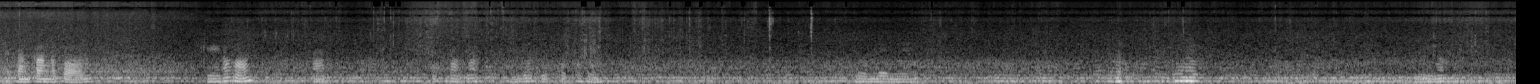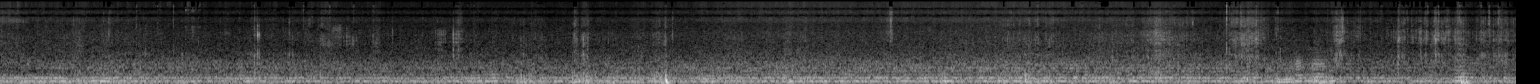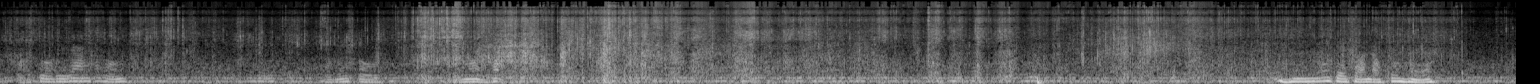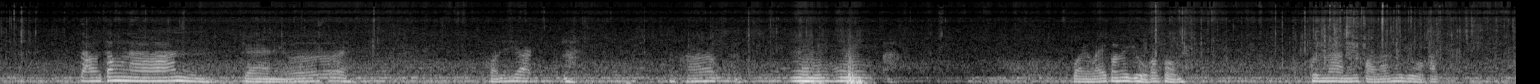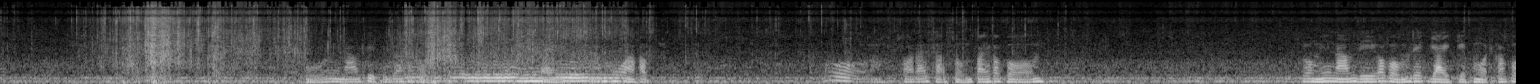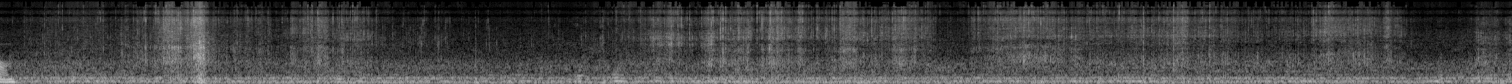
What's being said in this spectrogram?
เดี๋ยว ตั้งกล้องครับผม โอเคครับผมครับครบอกแล้วเดี๋ยวจุดครับผมรวมเล่นเลยดีครับ ครับผมขอตัวไปย่างครับผมผมไม่โตเดี๋ยว หน่อยครับอื้อหือน้องเกสรดอกตุ้มหัวเราตั้งนาน แกนี่เอ้ย ขออนุญาตนะครับปล่อยไว้ก็ไม่อยู่ครับผมพึ่งหน้านี้ปล่อยไว้ไม่อยู่ครับ โอ้ย น้ำติดไปด้วยครับผมใส่น้ำมั่วครับ โอ้พอได้สะสมไปครับผม ช่วงนี้น้ำดีครับผมเล็กใหญ่เก็บหมดครับผม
